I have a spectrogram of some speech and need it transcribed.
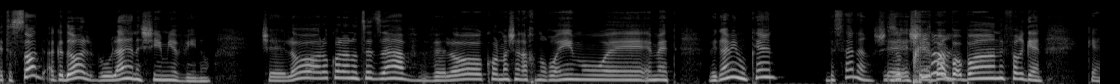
את הסוד הגדול, ואולי אנשים יבינו. שלא לא כל הנוצץ זהב, ולא כל מה שאנחנו רואים הוא אה, אמת. וגם אם הוא כן, בסדר. ש- זאת בחירה. שבוא, בוא, בוא נפרגן. כן,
